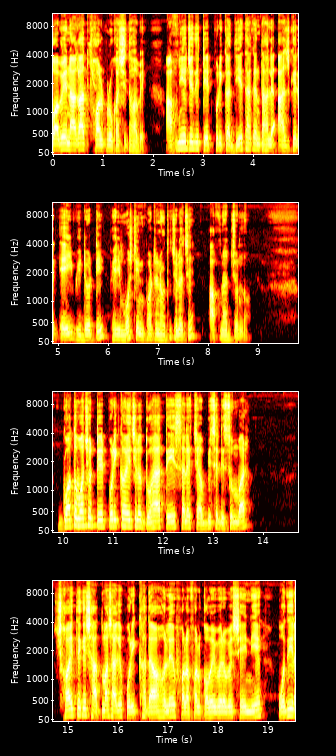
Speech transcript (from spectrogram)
কবে নাগাদ ফল প্রকাশিত হবে। আপনিও যদি টেট পরীক্ষা দিয়ে থাকেন তাহলে আজকের এই ভিডিওটি ভেরি মোস্ট ইম্পর্টেন্ট হতে চলেছে আপনার জন্য। গত বছর টেট পরীক্ষা হয়েছিল দু হাজার তেইশ সালের চব্বিশে ডিসেম্বর। ছয় থেকে সাত মাস আগে পরীক্ষা দেওয়া হলে ফলাফল কবে বেরোবে সেই নিয়ে অধীর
